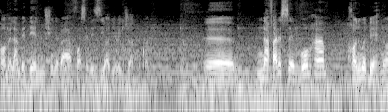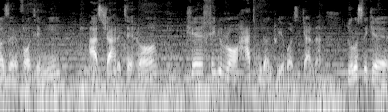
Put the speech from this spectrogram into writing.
کاملا به دل میشینه و فاصله زیادی رو ایجاد می‌کنه. نفر سوم هم خانم بهناز فاطمی از شهر تهران که خیلی راحت بودن توی بازی کردن. درسته که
